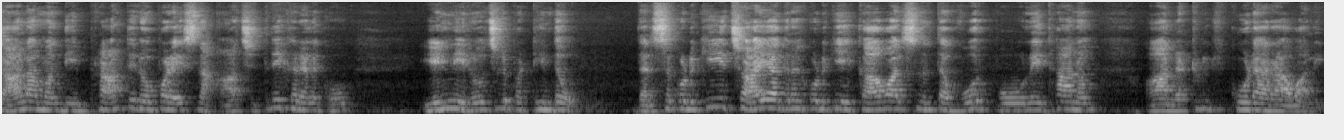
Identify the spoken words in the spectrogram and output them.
చాలామంది భ్రాంతిలో పడేసిన ఆ చిత్రీకరణకు ఎన్ని రోజులు పట్టిందో. దర్శకుడికి ఛాయాగ్రాహకుడికి కావాల్సినంత ఓర్పు నిదానం ఆ నటుడికి కూడా రావాలి.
